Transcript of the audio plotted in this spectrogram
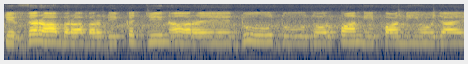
کہ ذرا برابر بھی کجی نہ رہے، دودھ دودھ اور پانی پانی ہو جائے۔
